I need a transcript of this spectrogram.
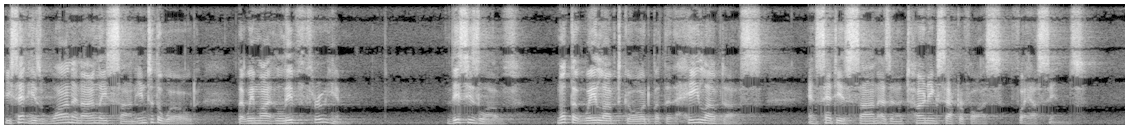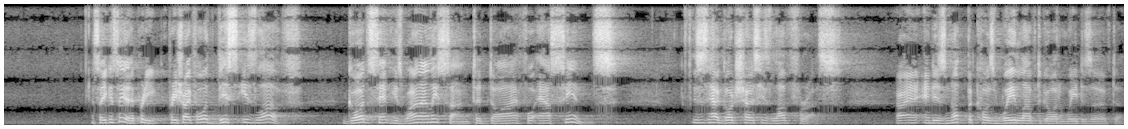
He sent his one and only Son into the world that we might live through him. This is love, not that we loved God, but that he loved us and sent his Son as an atoning sacrifice for our sins. And so you can see they're pretty, pretty straightforward. This is love. God sent his one and only Son to die for our sins. This is how God shows his love for us. Right? And it is not because we loved God and we deserved it.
